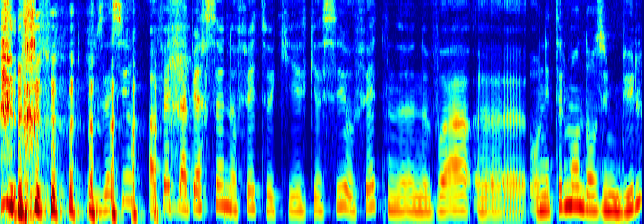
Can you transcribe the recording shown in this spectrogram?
Je vous assure. En fait, la personne au fait, qui est cassée, au fait, ne, ne voit. euh, on est tellement dans une bulle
